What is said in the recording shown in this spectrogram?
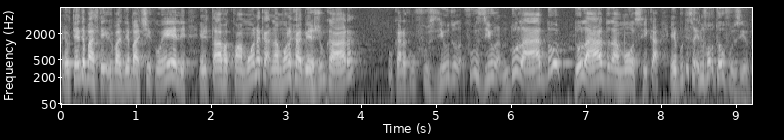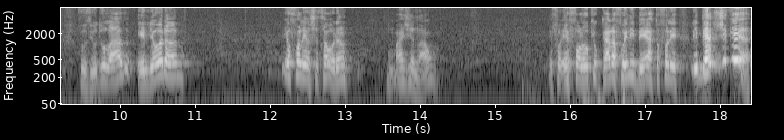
eu até debati, debati com ele, ele estava com a mão na, na mão na cabeça de um cara, o cara com fuzil, do, fuzil do lado, do lado da mão, assim, ele, ele voltou o fuzil. Fuzil do lado, ele orando. Eu falei, você está orando marginal? Ele falou que o cara foi liberto. Eu falei, liberto de quê?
